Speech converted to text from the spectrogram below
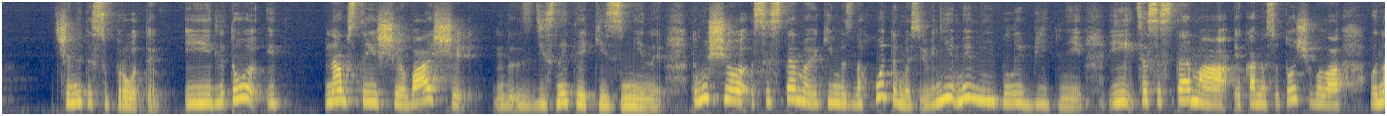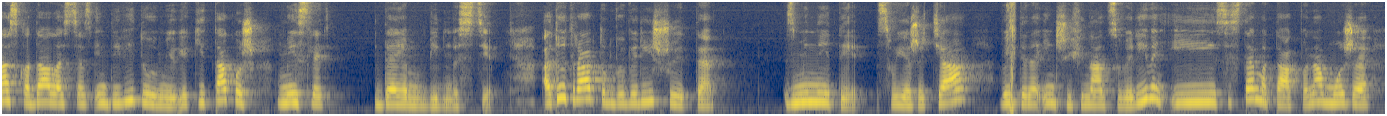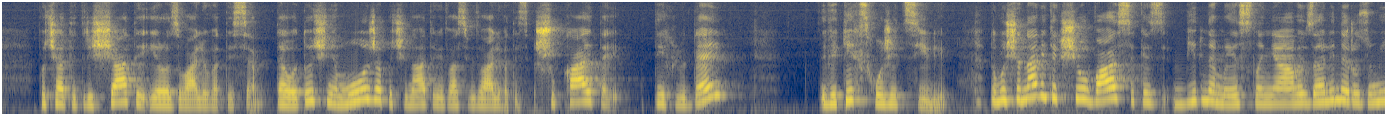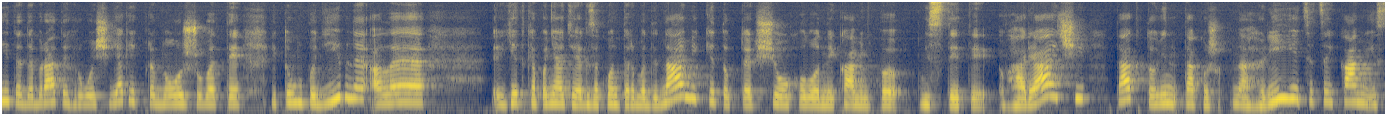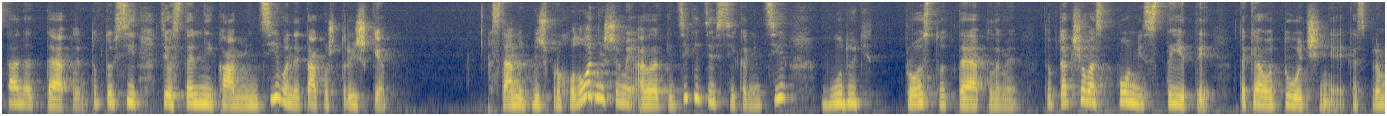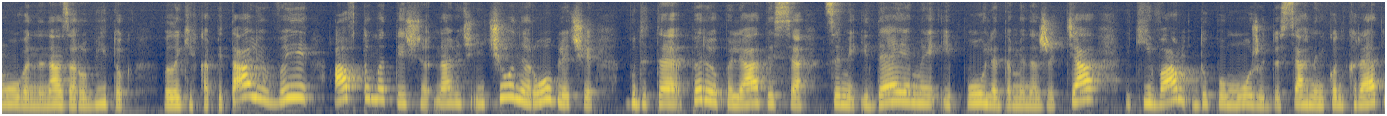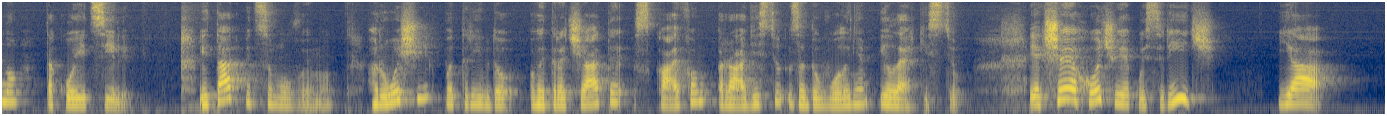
чинити супротив. І для того і нам стає ще важче здійснити якісь зміни. Тому що система, в якій ми знаходимося, ми в ній були бідні. І ця система, яка нас оточувала, вона складалася з індивідуумів, які також мислять ідеями бідності. А тут раптом ви вирішуєте змінити своє життя, вийти на інший фінансовий рівень, і система так, вона може почати тріщати і розвалюватися. Те оточення може починати від вас відвалюватись. Шукайте тих людей, в яких схожі цілі. Тому що навіть якщо у вас якесь бідне мислення, ви взагалі не розумієте, де брати гроші, як їх примножувати і тому подібне, але є таке поняття, як закон термодинаміки, тобто, якщо холодний камінь помістити в гарячий, так, то він також нагріється цей камінь і стане теплим. Тобто всі ці остальні камінці, вони також трішки стануть більш прохолоднішими, але в кінці кінці всі камінці будуть просто теплими. Тобто, якщо вас помістити в таке оточення, яке спрямоване на заробіток великих капіталів, ви автоматично, навіть нічого не роблячи, будете переопилятися цими ідеями і поглядами на життя, які вам допоможуть досягненню конкретно такої цілі. І так підсумовуємо: гроші потрібно витрачати з кайфом, радістю, задоволенням і легкістю. Якщо я хочу якусь річ, я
